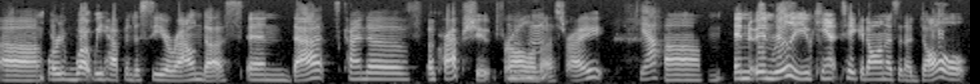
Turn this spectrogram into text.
Um, or what we happen to see around us. And that's kind of a crapshoot for mm-hmm. all of mm-hmm. us, right? Yeah. Um, and, and really, you can't take it on as an adult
